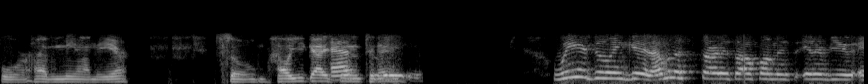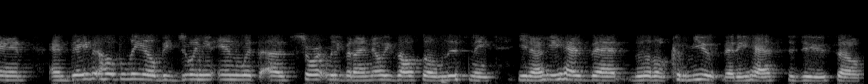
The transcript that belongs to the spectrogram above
for having me on the air. So, how are you guys Absolutely. doing today? We are doing good. I'm going to start us off on this interview, and and David hopefully will be joining in with us shortly. But I know he's also listening. You know, he has that little commute that he has to do, so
